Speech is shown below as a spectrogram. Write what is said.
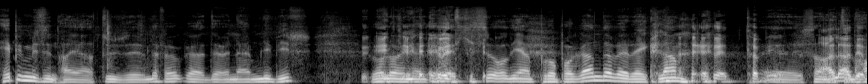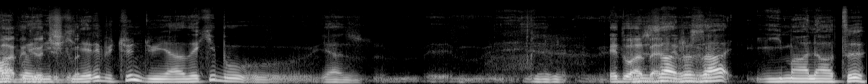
hepimizin hayatı üzerinde fevkalade önemli bir rol oynadı. evet. Etkisi olan yani propaganda ve reklam evet, tabii. E, sanatın Hala devam halkla ediyor ilişkileri bütün dünyadaki bu yani e, Edward rıza, rıza imalatı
